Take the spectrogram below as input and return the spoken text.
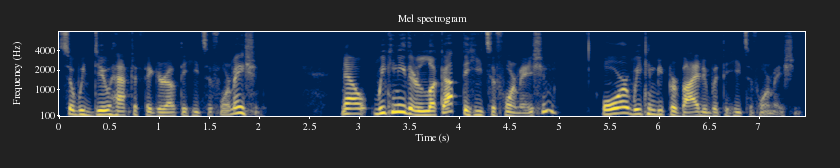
so we do have to figure out the heats of formation. Now, we can either look up the heats of formation, or we can be provided with the heats of formation.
